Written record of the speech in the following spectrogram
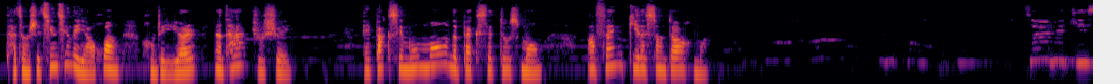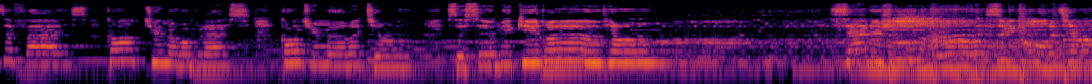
它总是轻轻地摇晃，哄着鱼儿，让它入睡。Et par ces mouvements le berçait doucement。afin qu'il s'endorme. Celui qui s'efface quand tu me remplaces, quand tu me retiens, c'est celui qui revient. C'est le jour, celui qu'on retient,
